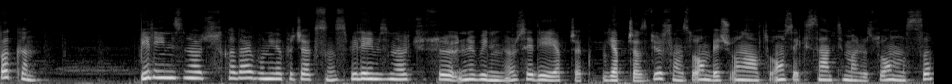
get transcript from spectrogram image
Bakın Bileğinizin ölçüsü kadar bunu yapacaksınız. Bileğimizin ölçüsünü bilmiyoruz. Hediye yapacak yapacağız diyorsanız 15, 16, 18 santim arası olması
